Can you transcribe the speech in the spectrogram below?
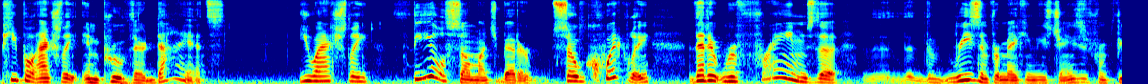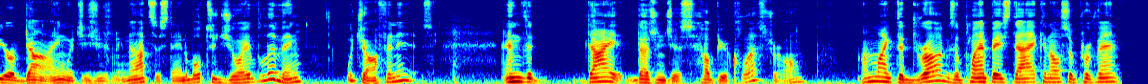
people actually improve their diets, you actually feel so much better so quickly that it reframes the, the, the, reason for making these changes from fear of dying, which is usually not sustainable, to joy of living, which often is. And the diet doesn't just help your cholesterol. Unlike the drugs, a plant-based diet can also prevent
